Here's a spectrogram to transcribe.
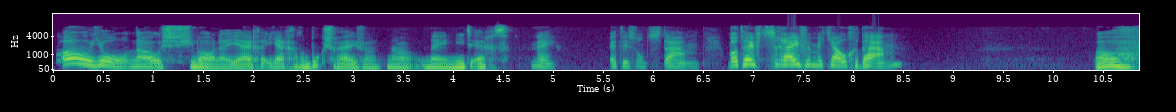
Oh joh, nou Simone, jij, jij gaat een boek schrijven. Nou, nee, niet echt. Nee, het is ontstaan. Wat heeft schrijven met jou gedaan? Oh,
